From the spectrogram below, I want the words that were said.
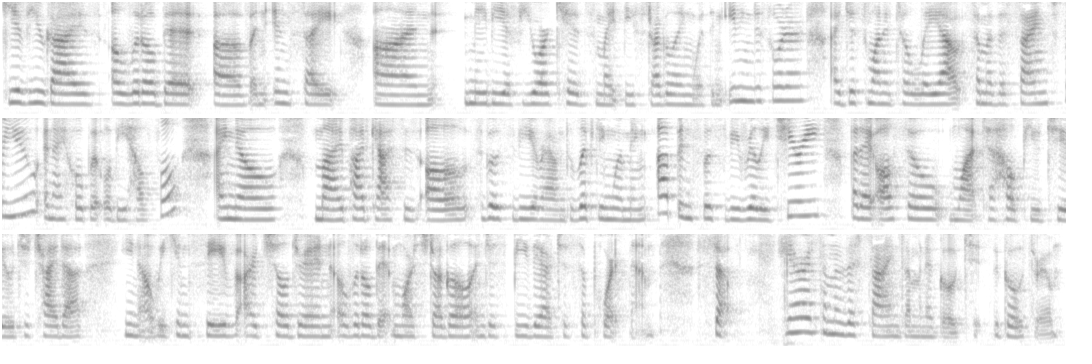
give you guys a little bit of an insight on maybe if your kids might be struggling with an eating disorder. I just wanted to lay out some of the signs for you and I hope it will be helpful. I know my podcast is all supposed to be around lifting women up and supposed to be really cheery, but I also want to help you too to try to, you know, we can save our children a little bit more struggle and just be there to support them. So, here are some of the signs I'm going to go to go through.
